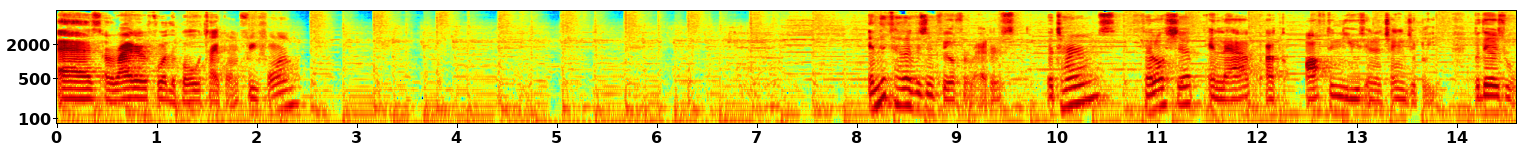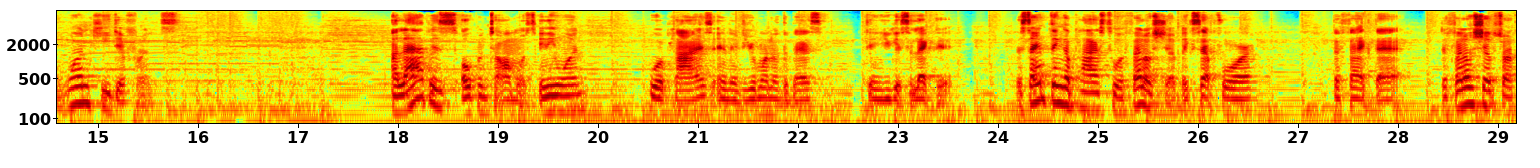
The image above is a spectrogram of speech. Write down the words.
as a writer for the Bold Type on Freeform. In the television field for writers, the terms fellowship and lab are often used interchangeably, but there's one key difference. A lab is open to almost anyone who applies, and if you're one of the best, then you get selected. The same thing applies to a fellowship, except for the fact that the fellowships are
